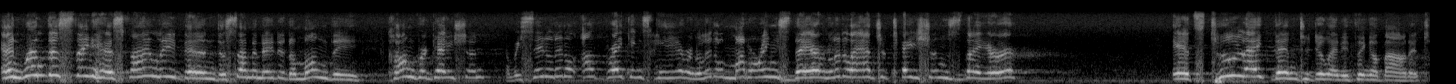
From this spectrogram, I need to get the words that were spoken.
And when this thing has finally been disseminated among the congregation, and we see little outbreakings here and little mutterings there and little agitations there, it's too late then to do anything about it.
